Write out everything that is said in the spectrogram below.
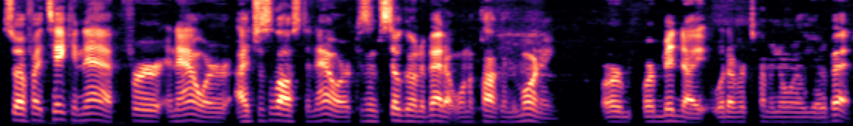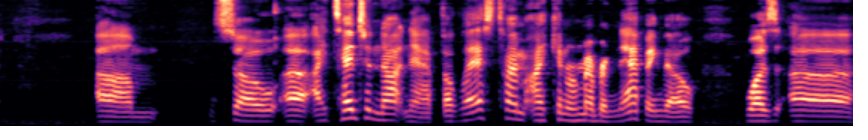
So if I take a nap for an hour, I just lost an hour because I'm still going to bed at one o'clock in the morning or or midnight, whatever time I normally go to bed. Um, so uh, I tend to not nap. The last time I can remember napping though was uh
